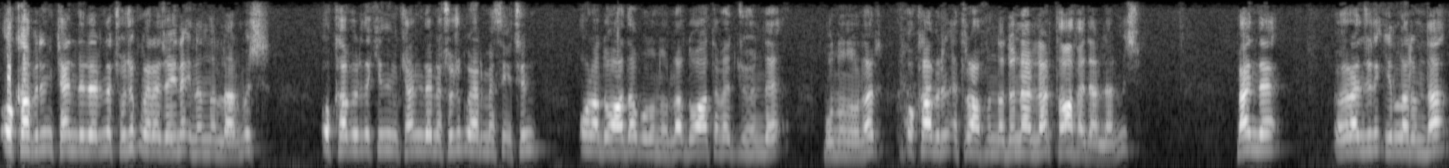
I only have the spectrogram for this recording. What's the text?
O kabrin kendilerine çocuk vereceğine inanırlarmış o kabirdekinin kendilerine çocuk vermesi için ona duada bulunurlar. Dua teveccühünde bulunurlar. O kabrin etrafında dönerler, tavaf ederlermiş. Ben de öğrencilik yıllarımda,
